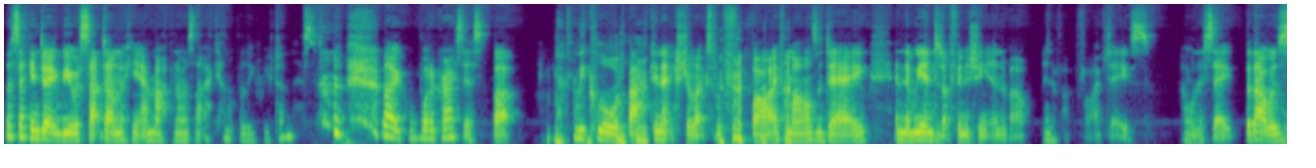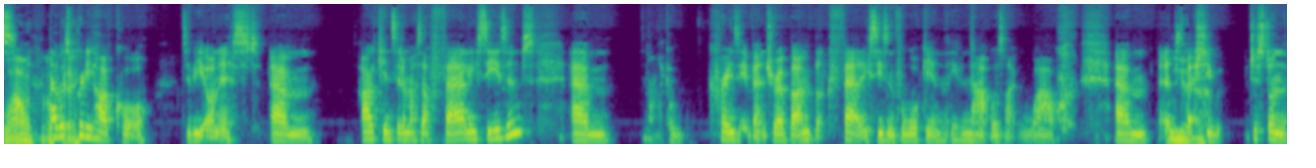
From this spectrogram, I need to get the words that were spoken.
The second day we were sat down looking at a map and I was like, I cannot believe we've done this. like, what a crisis. But we clawed back an extra like sort of five miles a day. And then we ended up finishing it in about in about five days, I want to say. But that was Wow. that was pretty hardcore, to be honest. Um, I consider myself fairly seasoned. Um, not like a crazy adventurer, but I'm like fairly seasoned for walking. And even that was like wow. Um, and Yeah. especially just on the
